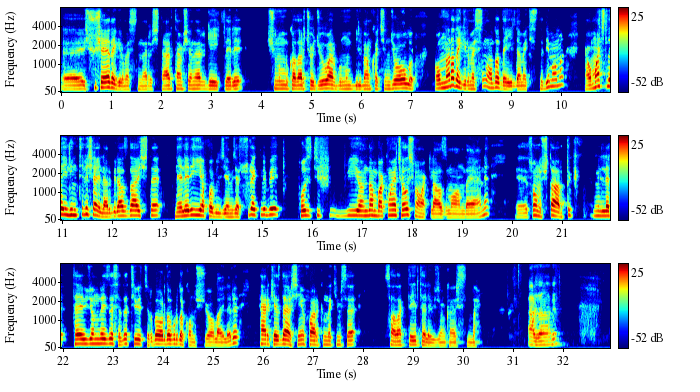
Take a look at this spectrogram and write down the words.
Ee, şu şeye de girmesinler işte Ertem Şener geyikleri şunun bu kadar çocuğu var bunun bilmem kaçıncı oğlu. Onlara da girmesin o da değil demek istediğim ama ya o maçla ilintili şeyler biraz daha işte neleri iyi yapabileceğimiz ya sürekli bir pozitif bir yönden bakmaya çalışmamak lazım o anda yani. E, sonuçta artık millet televizyonda izlese de Twitter'da orada burada konuşuyor olayları. Herkes de her şeyin farkında kimse salak değil televizyon karşısında. Erzan abi.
